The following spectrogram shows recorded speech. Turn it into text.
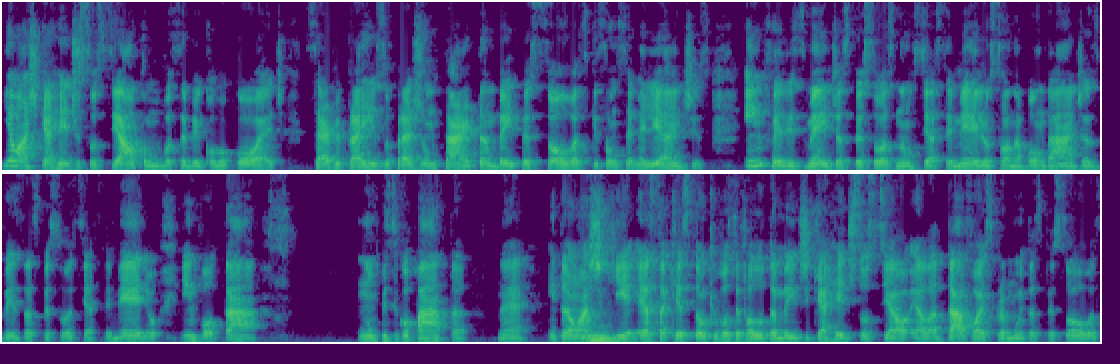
E eu acho que a rede social, como você bem colocou, Ed, serve para isso, para juntar também pessoas que são semelhantes. Infelizmente, as pessoas não se assemelham só na bondade. Às vezes as pessoas se assemelham em votar num psicopata né? Então acho uhum. que essa questão que você falou também de que a rede social ela dá voz para muitas pessoas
